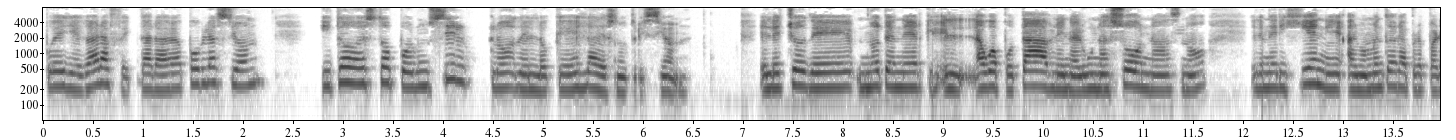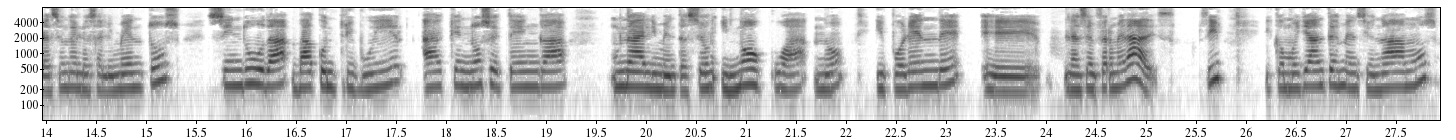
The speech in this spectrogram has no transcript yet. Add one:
puede llegar a afectar a la población y todo esto por un ciclo de lo que es la desnutrición el hecho de no tener el agua potable en algunas zonas, ¿no? El tener higiene al momento de la preparación de los alimentos, sin duda va a contribuir a que no se tenga una alimentación inocua, ¿no? Y por ende, eh, las enfermedades, ¿sí? Y como ya antes mencionábamos,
